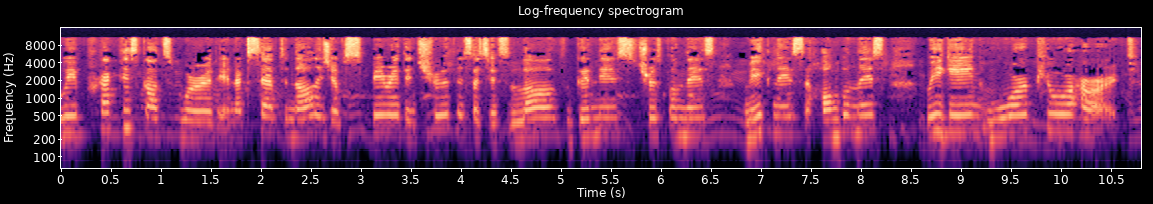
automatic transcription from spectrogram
we practice God's word and accept knowledge of spirit and truth such as love, goodness, truthfulness, meekness, humbleness, we gain more pure heart.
